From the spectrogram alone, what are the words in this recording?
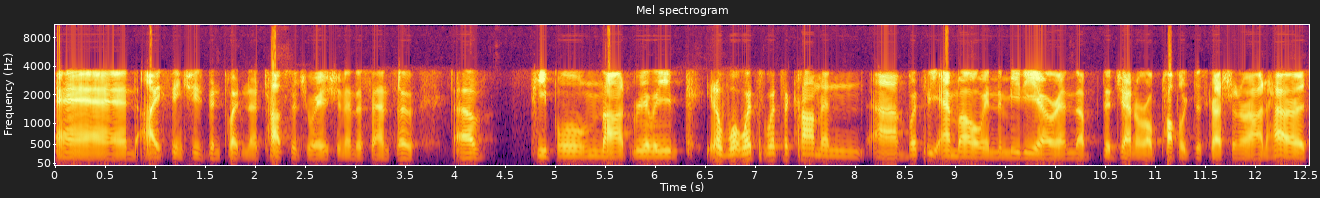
And I think she's been put in a tough situation in the sense of of people not really, you know, what, what's what's a common uh, what's the mo in the media or in the the general public discussion around Harris?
